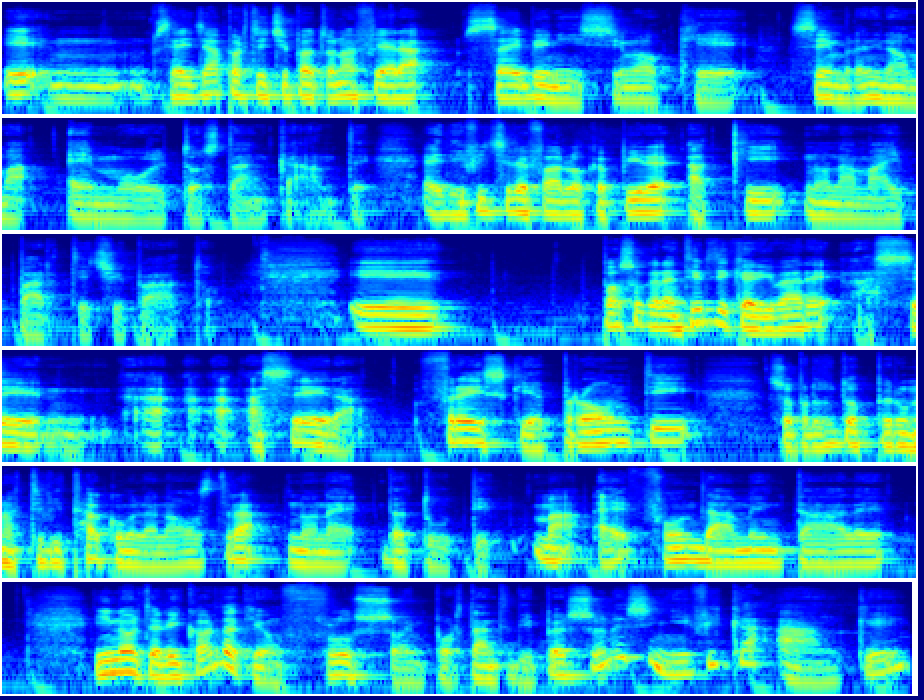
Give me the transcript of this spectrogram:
E mm, se hai già partecipato a una fiera sai benissimo che sembra di no ma è molto stancante. È difficile farlo capire a chi non ha mai partecipato. E posso garantirti che arrivare a, se- a, a, a sera freschi e pronti, soprattutto per un'attività come la nostra, non è da tutti, ma è fondamentale. Inoltre ricorda che un flusso importante di persone significa anche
